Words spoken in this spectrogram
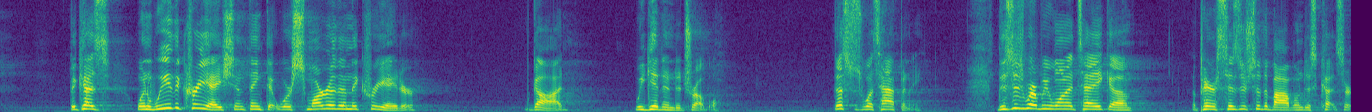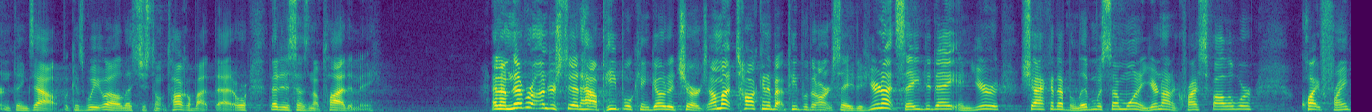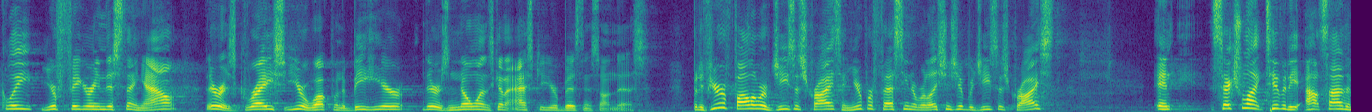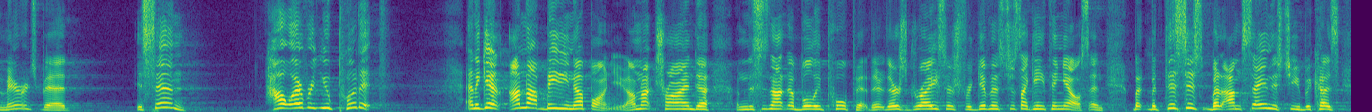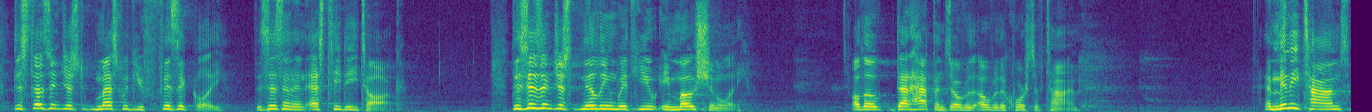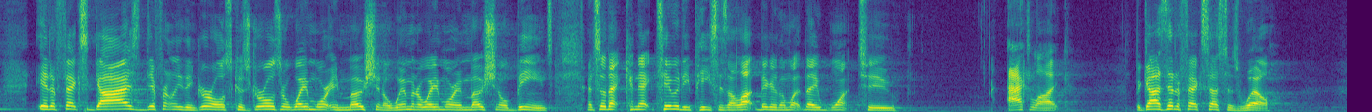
Because when we, the creation, think that we're smarter than the creator, God, we get into trouble. This is what's happening. This is where we want to take a, a, pair of scissors to the Bible and just cut certain things out because we, well, let's just don't talk about that, or that just doesn't apply to me. And I've never understood how people can go to church. I'm not talking about people that aren't saved. If you're not saved today and you're shacking up and living with someone and you're not a Christ follower, quite frankly, you're figuring this thing out. There is grace. You're welcome to be here. There is no one that's going to ask you your business on this. But if you're a follower of Jesus Christ and you're professing a relationship with Jesus Christ, and sexual activity outside of the marriage bed is sin, however you put it. And again, I'm not beating up on you. I'm not trying to, I mean, this is not a bully pulpit. There, there's grace, there's forgiveness, just like anything else. And, but, but this is, but I'm saying this to you because this doesn't just mess with you physically. This isn't an STD talk. This isn't just dealing with you emotionally, although that happens over, over the course of time. And many times it affects guys differently than girls because girls are way more emotional. Women are way more emotional beings. And so that connectivity piece is a lot bigger than what they want to act like But, guys, that affects us as well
